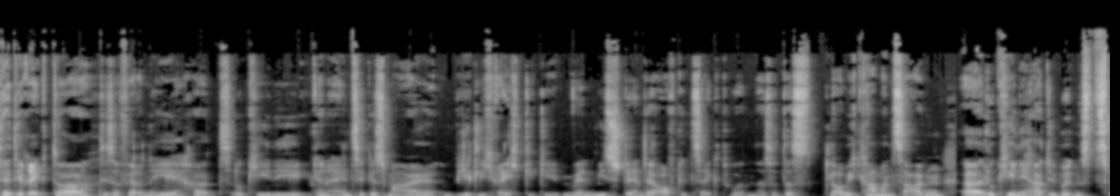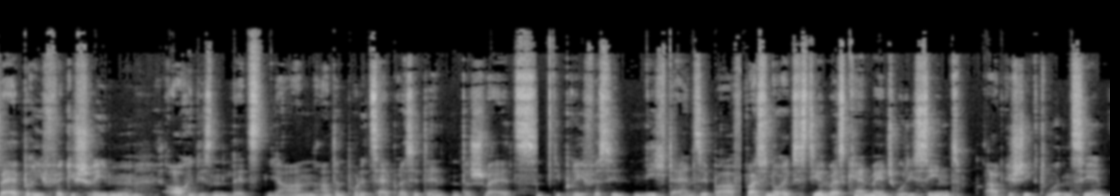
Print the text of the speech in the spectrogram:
der Direktor dieser Fernet hat Lucchini kein einziges Mal wirklich recht gegeben, wenn Missstände aufgezeigt wurden. Also das, glaube ich, kann man sagen. Äh, Lucchini hat übrigens zwei Briefe geschrieben, auch in diesen letzten Jahren, an den Polizeipräsidenten der Schweiz. Die Briefe sind nicht einsehbar, weil sie noch existieren, weiß kein Mensch, wo die sind. Abgeschickt wurden sie.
